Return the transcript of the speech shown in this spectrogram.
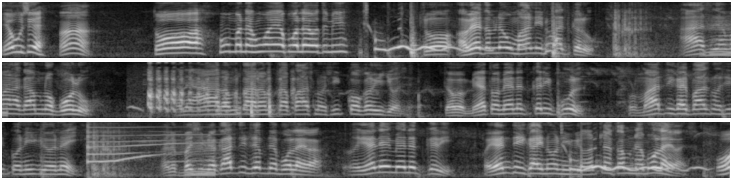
એવું છે? હા. તો હું મને હું અહીંયા બોલાવ્યો તમે? જો હવે તમને હું માંડીને વાત કરું. આ છે અમારા ગામનો ગોલું. અને આ રમતા રમતા પાસનો સિક્કો ગળી ગયો છે. તો હવે મેં તો મહેનત કરી ફૂલ પણ મારથી કાંઈ પાસનો સિક્કો નીકળ્યો નહીં. અને પછી મેં કાર્તિક સાહેબને બોલાવ્યા. એને મહેનત કરી એનથી કાંઈ ન નીકળ્યો એટલે તમને બોલાવ્યા હો?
